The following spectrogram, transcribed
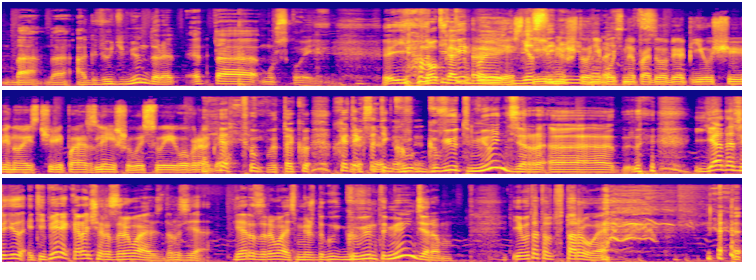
Да, да. А Гвюдмюндер это мужское Я Но вот как бы, есть если имя что-нибудь наподобие пьющее вино из черепа злейшего своего врага. Хотя, кстати, Гвюдмюндер, э, я даже не знаю. Теперь я, короче, разрываюсь, друзья. Я разрываюсь между Гвюдмюндером и вот это вот второе.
